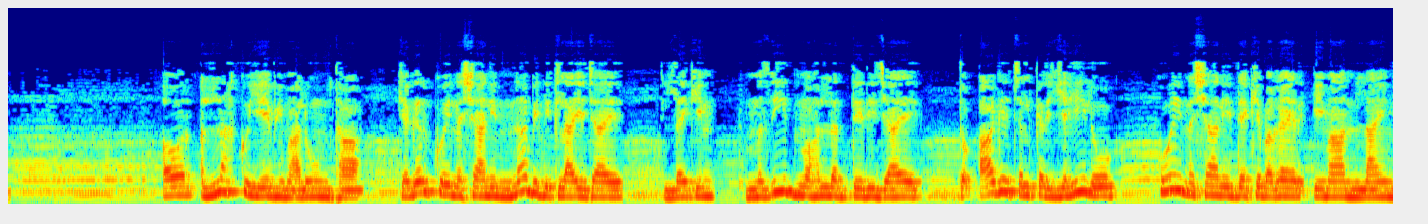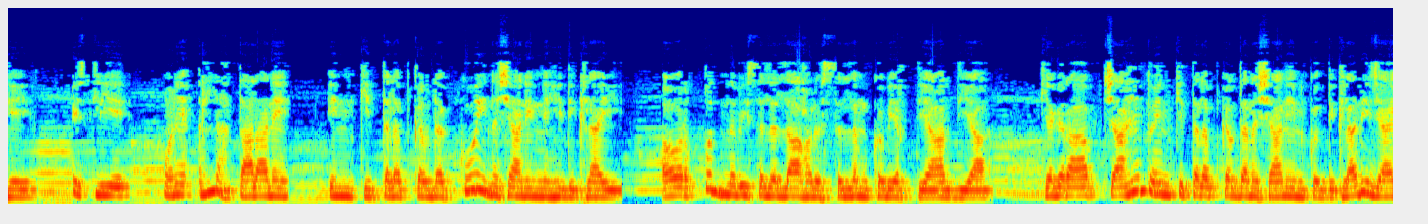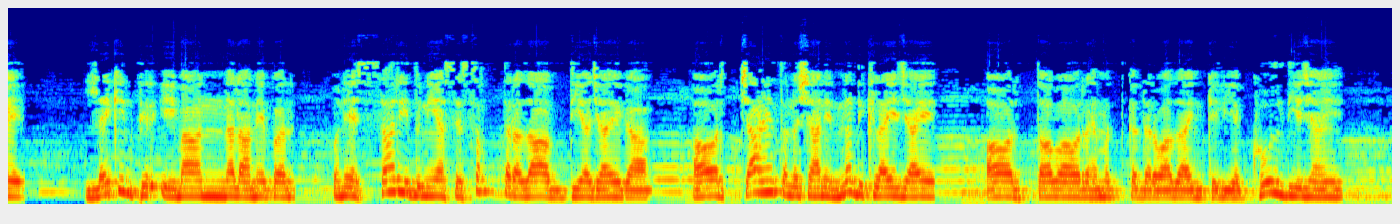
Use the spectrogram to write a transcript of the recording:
اور اللہ کو یہ بھی معلوم تھا کہ اگر کوئی نشانی نہ بھی دکھلائی جائے، لیکن مزید مہلت دے دی جائے، تو آگے چل کر یہی لوگ کوئی نشانی دیکھے بغیر ایمان لائیں گے۔ اس لیے انہیں اللہ تعالیٰ نے ان کی طلب کردہ کوئی نشانی نہیں دکھلائی۔ اور خود نبی صلی اللہ علیہ وسلم کو بھی اختیار دیا کہ اگر آپ چاہیں تو ان کی طلب کردہ نشانی ان کو دکھلا دی جائے، لیکن پھر ایمان نہ لانے پر انہیں ساری دنیا سے سخت عذاب دیا جائے گا اور چاہیں تو نشانی نہ دکھلائی جائے اور توبہ اور رحمت کا دروازہ ان کے لیے کھول دیے جائیں۔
